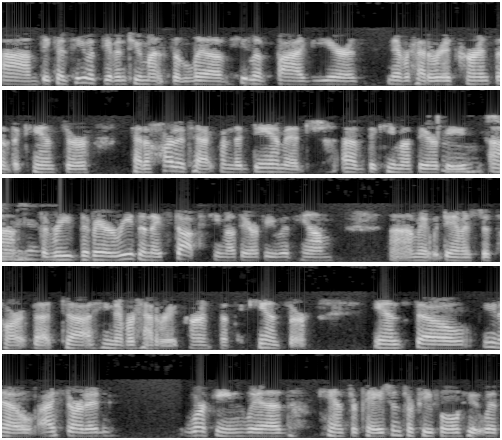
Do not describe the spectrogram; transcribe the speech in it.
um, because he was given two months to live. He lived five years, never had a recurrence of the cancer, had a heart attack from the damage of the chemotherapy. Oh, um, the, re- the very reason they stopped chemotherapy with him, um, it would damage his heart, but uh, he never had a recurrence of the cancer. And so, you know, I started working with cancer patients or people who with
